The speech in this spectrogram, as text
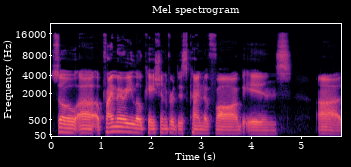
so, uh, a primary location for this kind of fog is uh,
